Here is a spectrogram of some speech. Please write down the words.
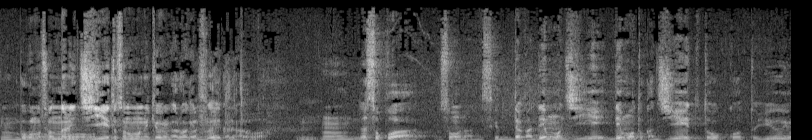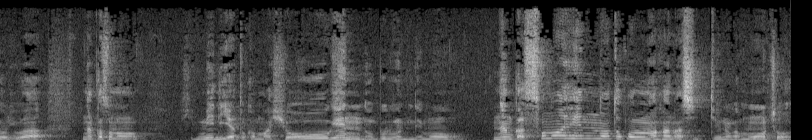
うん。僕もそんなに自衛とそのものに興味があるわけでもないから。うん。だからそこはそうなんですけど。だからデモ自衛デモとか自衛投稿というよりはなんかそのメディアとかまあ表現の部分でもなんかその辺のところの話っていうのがもうちょい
